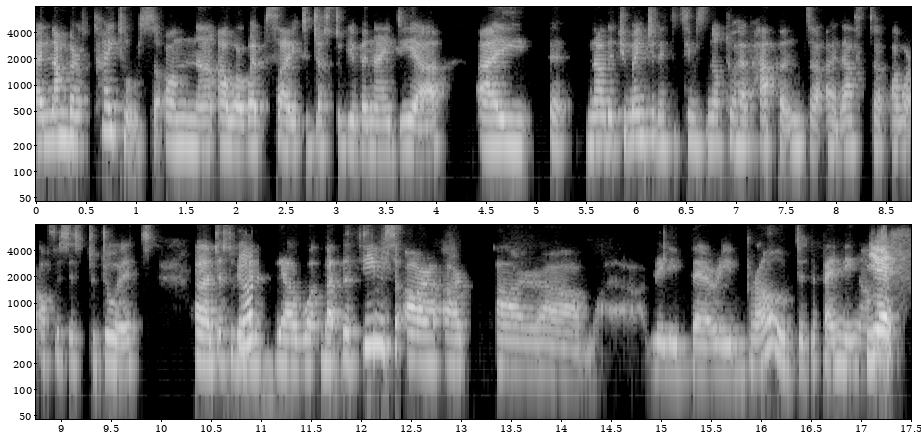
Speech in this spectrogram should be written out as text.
a number of titles on uh, our website just to give an idea. I uh, now that you mention it, it seems not to have happened. Uh, I'd asked uh, our offices to do it, uh, just to give Yeah. an idea what. But the themes are are are um, really very broad, depending on. Yes,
